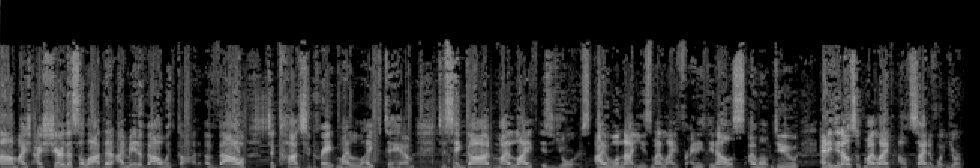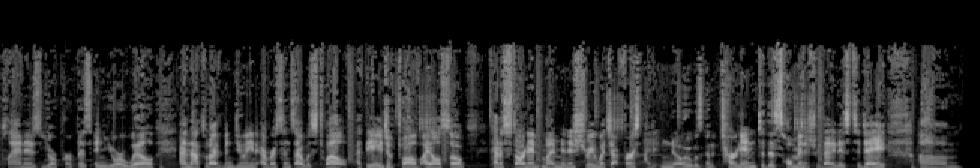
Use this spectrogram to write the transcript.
um, I, I share this a lot that I made a vow with God, a vow to consecrate my life to Him, to say, God, my life is yours. I will not use my life for anything else. I won't do anything else with my life outside of what your plan is, your purpose, and your will. And that's what I've been doing ever since I was 12. At the age of 12, I also kind of started my ministry, which at first I didn't know it was going to turn into this whole ministry that it is today. Um,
